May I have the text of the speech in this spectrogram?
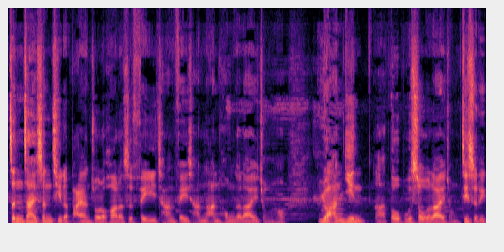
正在生气的白羊座的话呢，是非常非常难哄的那一种哈，软硬啊都不受的那一种。即使你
